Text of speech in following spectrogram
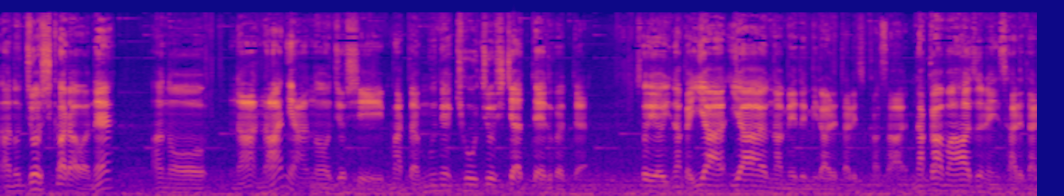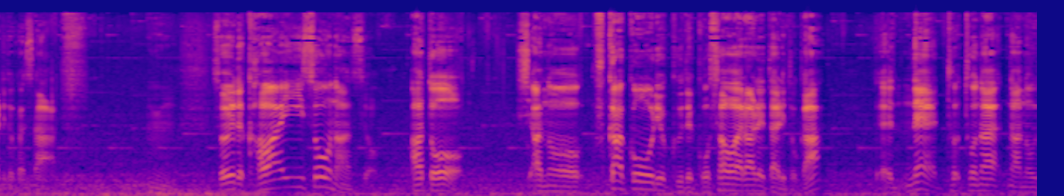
あの、女子からはね、あの、な、何あの女子、また胸強調しちゃってとか言って、そういうなんか嫌、嫌な目で見られたりとかさ、仲間外れにされたりとかさ、うん。それで可愛いそうなんですよ。あと、あの、不可抗力でこう触られたりとか、えね、と、とな、あの、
